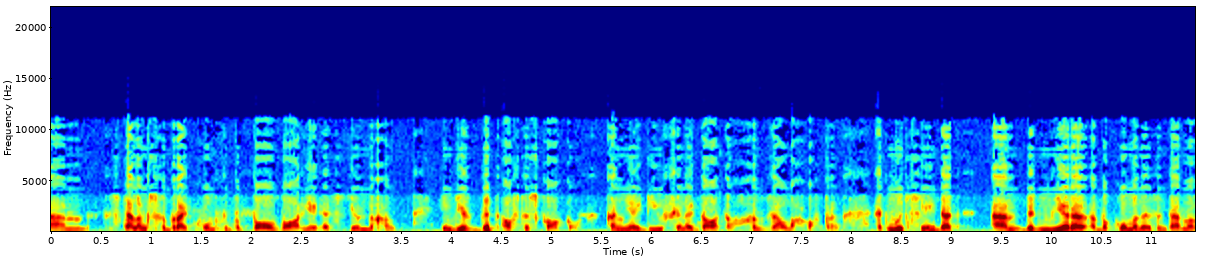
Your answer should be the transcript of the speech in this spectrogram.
um stellings gebruik om te bepaal waar jy is, jou ligging. En deur dit af te skakel, kan jy die hoeveelheid data geweldig afbring. Ek moet sê dat ehm um, dit meer 'n bekommernis in terme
